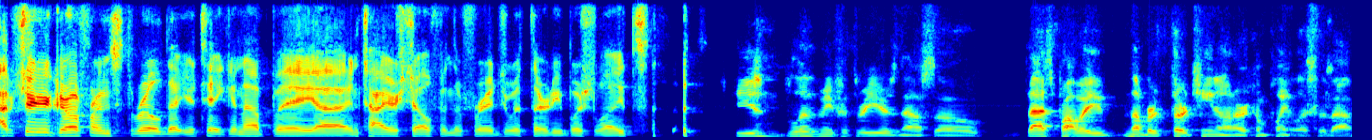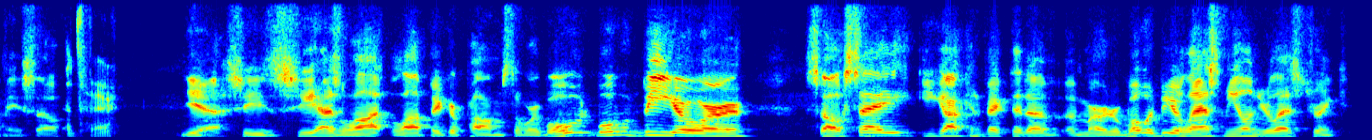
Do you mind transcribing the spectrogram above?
I'm sure your girlfriend's thrilled that you're taking up a uh, entire shelf in the fridge with 30 Busch Lights. she's lived with me for three years now, so that's probably number thirteen on her complaint list about me. So That's fair. yeah, she's she has a lot, a lot bigger problems to worry. What would, what would be your so say you got convicted of a murder? What would be your last meal and your last drink?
